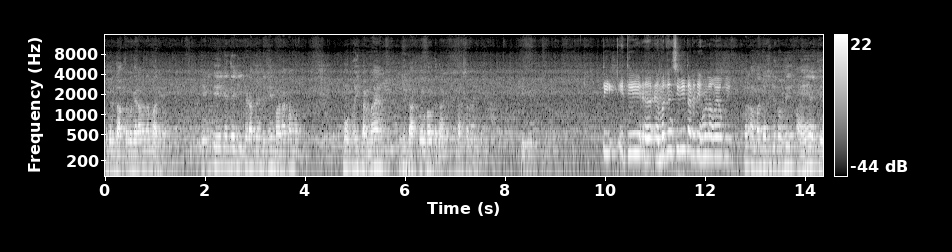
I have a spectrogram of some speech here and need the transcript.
ਤੇ ਮੇਰੇ ਦਾਤਰ ਵਗੈਰਾ ਵੀ ਨਾ ਮਾਰੇ ਆ। ਹੈ, ਇਹ ਕਹਿੰਦੇ ਕਿ ਜਿਹੜਾ ਪਿੰਡ 'ਚ ਇਹ ਮਾੜਾ ਕੰਮ ਹੁਣ ਤੁਸੀਂ ਕਰਨਾ ਹੈ। ਤੁਸੀਂ ਡੱਕ ਕੇ ਵਿਖਾਓ ਕਿਦਾਂ ਡੱਕ ਸਕਦੇ ਹੋ। ਠੀਕ ਹੈ। ਤੇ ਇੱਥੇ ਐਮਰਜੈਂਸੀ ਵੀ ਤੁਹਾਡੇ ਤੇ ਹਮਲਾ ਹੋਇਆ ਕੋਈ? ਸਰ ਐਮਰਜੈਂਸੀ ਜਦੋਂ ਅਸੀਂ ਆਏ ਆ ਇੱਥੇ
